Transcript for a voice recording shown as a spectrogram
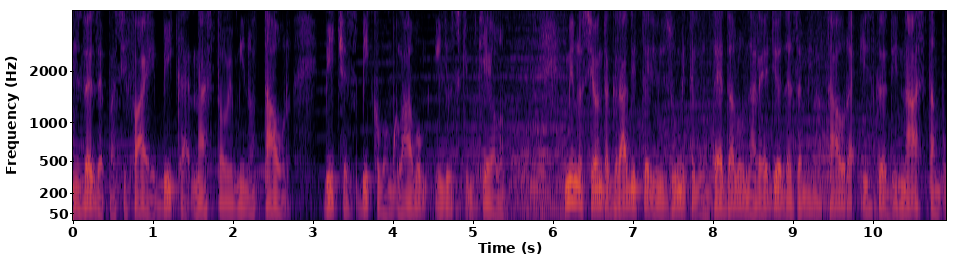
Iz veze Pasifaje i bika nastao je Minotaur, biće s bikovom glavom i ljudskim tijelom. Minos je onda graditelju i izumitelju Dedalu naredio da za Minotaura izgradi nastambu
